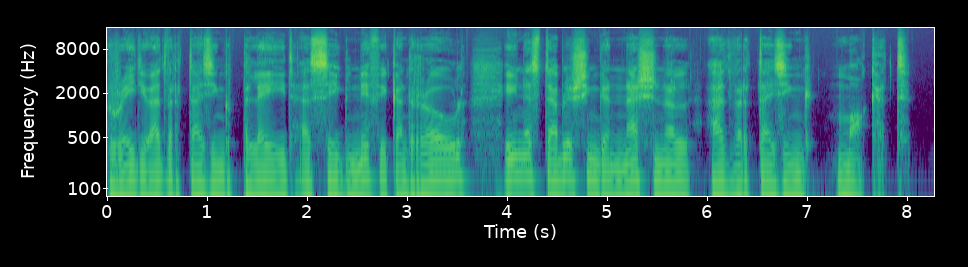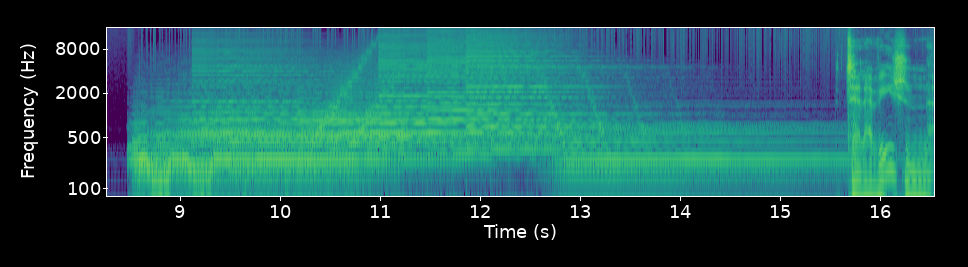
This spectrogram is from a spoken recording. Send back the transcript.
Radio advertising played a significant role in establishing a national advertising market. Television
